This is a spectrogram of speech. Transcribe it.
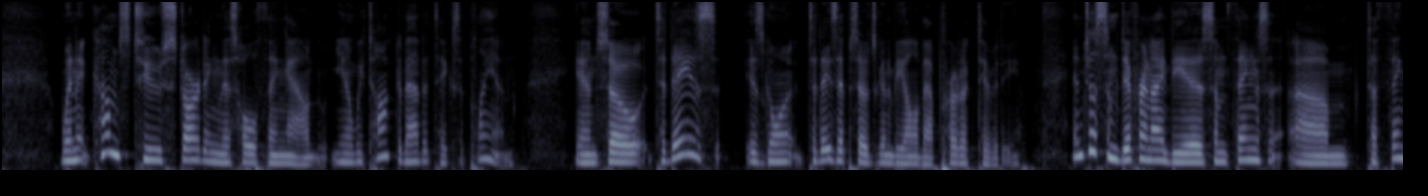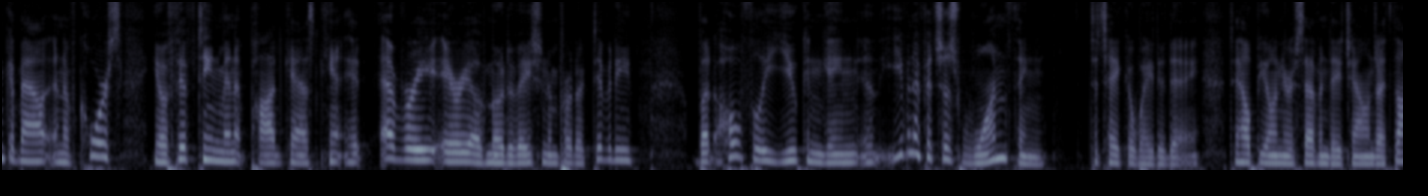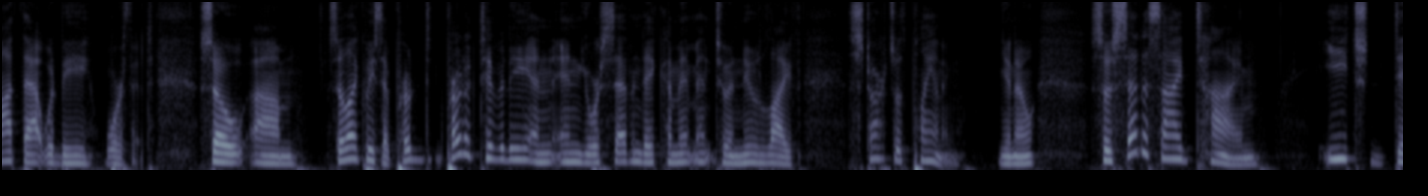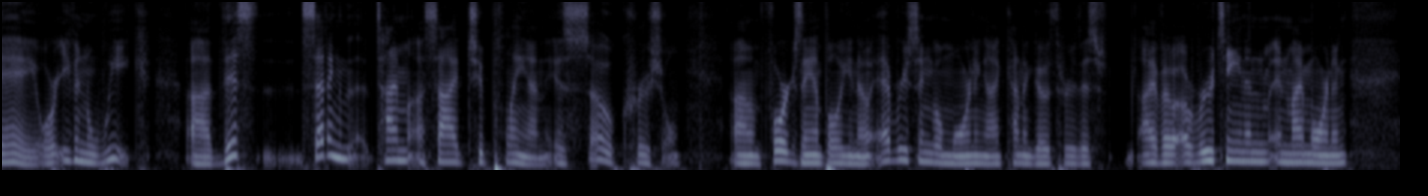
when it comes to starting this whole thing out, you know, we talked about it takes a plan. And so today's is going today's episode is going to be all about productivity and just some different ideas, some things um, to think about. And of course, you know, a 15 minute podcast can't hit every area of motivation and productivity, but hopefully you can gain, even if it's just one thing to take away today to help you on your seven day challenge. I thought that would be worth it. So, um, so like we said, pro- productivity and, and your seven day commitment to a new life starts with planning, you know? So set aside time each day or even week. Uh, this setting time aside to plan is so crucial. Um, for example, you know, every single morning I kind of go through this. I have a, a routine in in my morning,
